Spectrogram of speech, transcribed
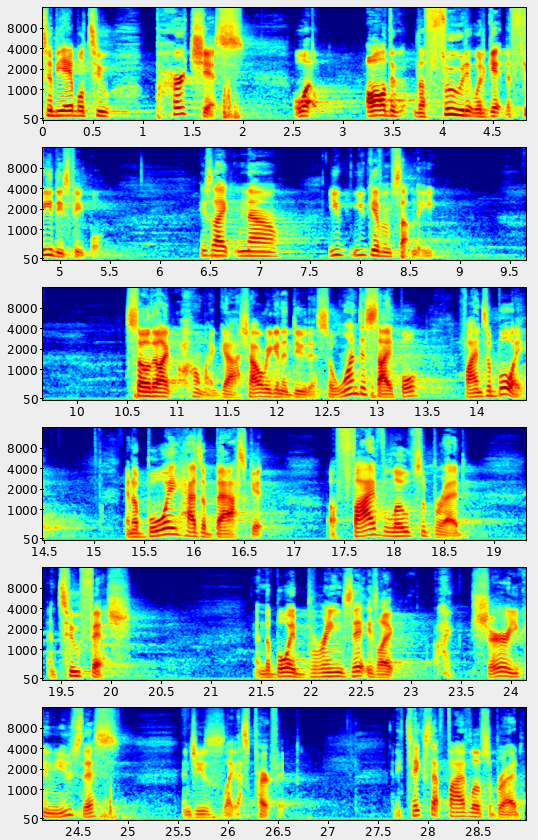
to be able to purchase what, all the, the food it would get to feed these people. He's like, no, you, you give them something to eat. So they're like, oh my gosh, how are we going to do this? So one disciple finds a boy, and a boy has a basket of five loaves of bread and two fish. And the boy brings it. He's like, sure, you can use this. And Jesus is like, that's perfect. And he takes that five loaves of bread,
